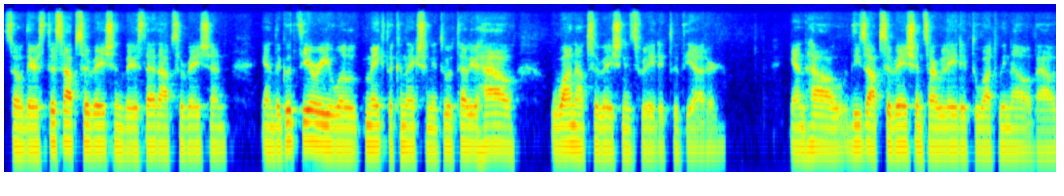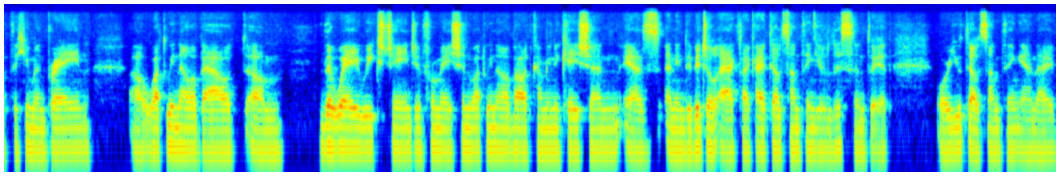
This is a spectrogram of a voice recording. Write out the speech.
So there's this observation, there's that observation, and the good theory will make the connection. It will tell you how one observation is related to the other and how these observations are related to what we know about the human brain, uh, what we know about um, the way we exchange information, what we know about communication as an individual act, like I tell something, you listen to it, or you tell something and I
